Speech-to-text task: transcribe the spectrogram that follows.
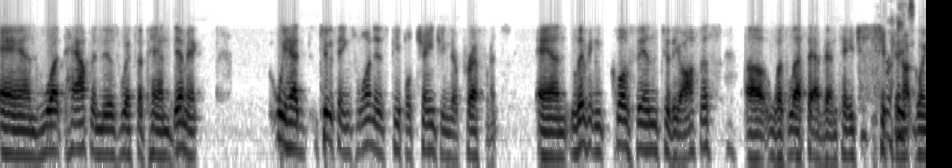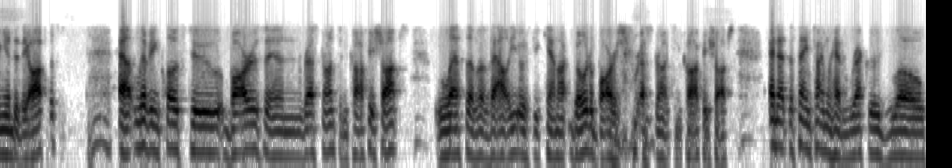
and what happened is with the pandemic, we had two things. One is people changing their preference, and living close in to the office uh, was less advantageous if Right. you're not going into the office. Uh, living close to bars and restaurants and coffee shops, less of a value if you cannot go to bars and restaurants and coffee shops. And at the same time, we had record low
